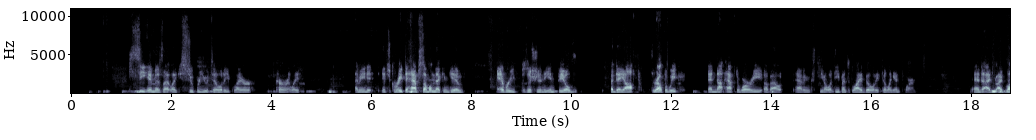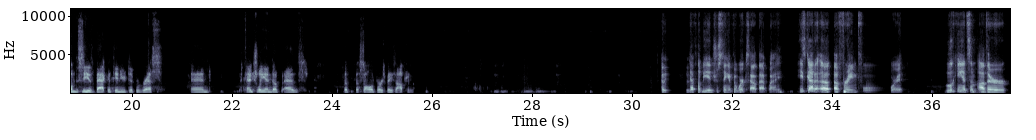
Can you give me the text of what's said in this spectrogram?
see him as that like super utility player currently. I mean, it, it's great to have someone that can give every position in the infield a day off throughout the week and not have to worry about having you know a defensive liability filling in for him. And I'd, I'd love to see his back continue to progress and potentially end up as a, a solid first base option. It would definitely be interesting if it works out that way. He's got a, a frame for, it. Looking at some other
